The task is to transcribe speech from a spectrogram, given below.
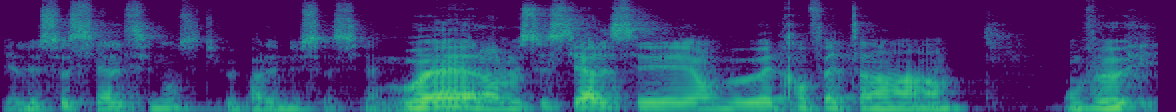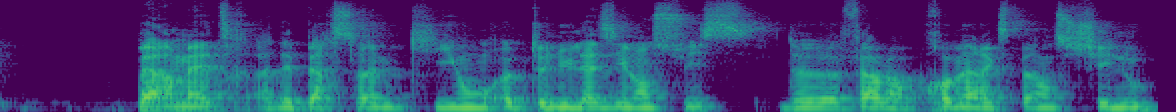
Il y a le social, sinon, si tu veux parler du social. Ouais, alors le social, c'est on veut être en fait un, on veut permettre à des personnes qui ont obtenu l'asile en Suisse de faire leur première expérience chez nous,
